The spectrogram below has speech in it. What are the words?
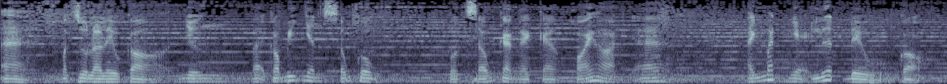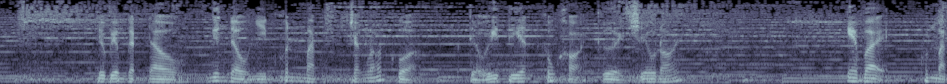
À mặc dù là lều cỏ, Nhưng lại có mỹ nhân sống cùng. Cuộc sống càng ngày càng khoái hoạt nha Ánh mắt nhẹ lướt đều cỏ. Tiêu viêm gật đầu, Nghiêng đầu nhìn khuôn mặt trắng lót của Tiểu y tiên, không khỏi cười trêu nói. Nghe vậy, Khuôn mặt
